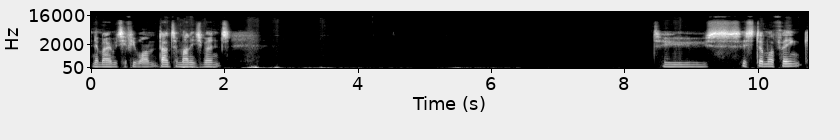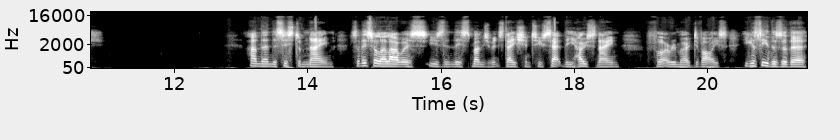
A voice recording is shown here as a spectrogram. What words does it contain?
in a moment if you want, down to management. To system, I think. And then the system name. So this will allow us using this management station to set the host name for a remote device. You can see there's other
